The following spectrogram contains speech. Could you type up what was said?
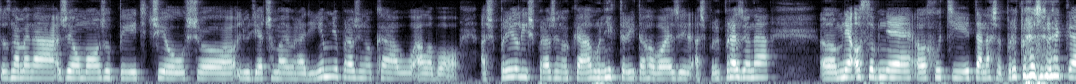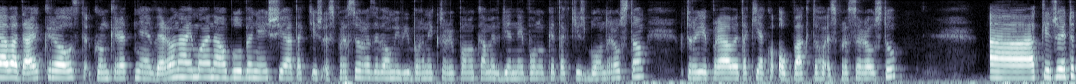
To znamená, že ju môžu piť či už ľudia, čo majú radi jemne praženú kávu, alebo až príliš praženú kávu. Niektorí to hovoria, že je až prepražená. Mne osobne chutí tá naša prepražená káva Dark Roast, konkrétne Verona je moja najobľúbenejšia, taktiež Espresso Roast je veľmi výborný, ktorý ponúkame v dennej ponuke, taktiež Blond Roastom, ktorý je práve taký ako opak toho Espresso Roastu. A keďže je to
